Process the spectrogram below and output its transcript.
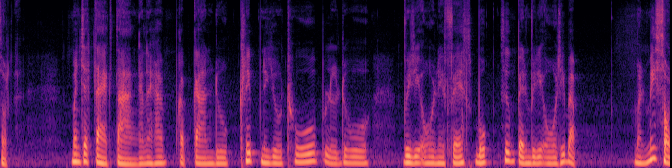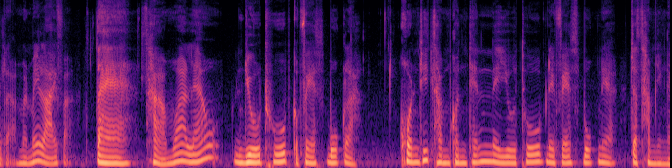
สดๆ มันจะแตกต่างกันนะครับ กับการดูคลิปใน YouTube หรือดูวิดีโอใน Facebook ซึ่งเป็นวิดีโอที่แบบ มันไม่สดอะ่ะ มันไม่ไลฟ์อะ แต่ถามว่าแล้ว YouTube กับ Facebook ล่ะ คนที่ทำ content ใน YouTube ใน Facebook เนี่ย จะทำยังไง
